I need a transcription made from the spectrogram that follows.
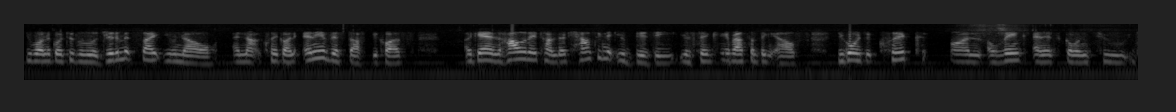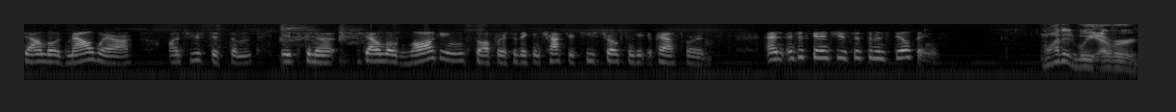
you want to go to the legitimate site you know, and not click on any of this stuff because, again, holiday time they're counting that you're busy. You're thinking about something else. You're going to click on a link, and it's going to download malware onto your system. It's going to download logging software so they can track your keystrokes and get your passwords, and, and just get into your system and steal things. Why did we ever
